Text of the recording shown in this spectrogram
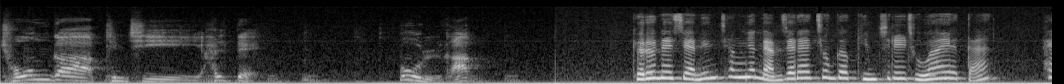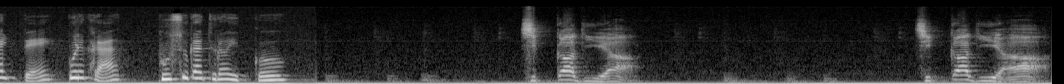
총각 김치 할 때 뿔각. 결혼하지 않은 청년 남자라 총각 김치를 좋아했다 할때 뿔각, 부수가 들어있고 직각이야. 직각이야.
